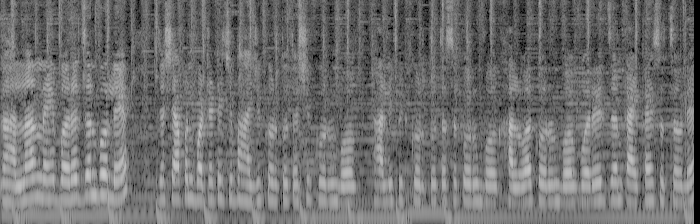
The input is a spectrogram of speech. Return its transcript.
घालणार नाही. बरेच जण बोलले जशी आपण बटाट्याची भाजी करतो तशी करून बघ थालीपीठ करतो तसं करून बघ हलवा करून बघ बरेच जण काय काय सुचवले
